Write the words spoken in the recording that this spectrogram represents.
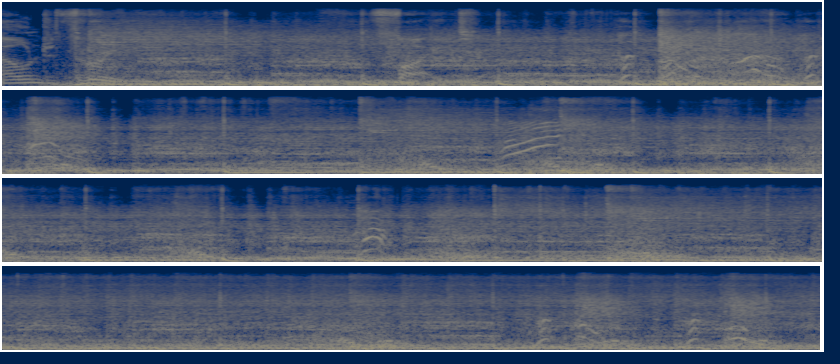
Round three. Fight. Perfect.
